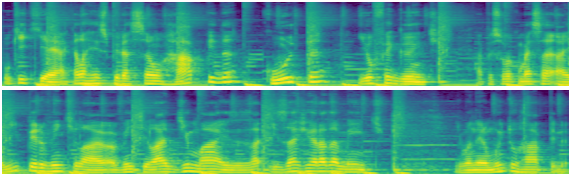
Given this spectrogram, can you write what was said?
O que, que é? Aquela respiração rápida, curta e ofegante. A pessoa começa a hiperventilar, a ventilar demais, exageradamente, de maneira muito rápida.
